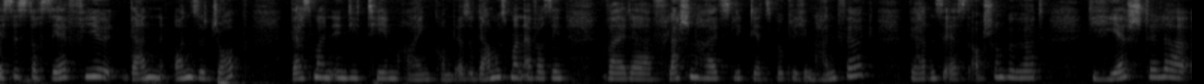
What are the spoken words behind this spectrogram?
es ist doch sehr viel dann on the job, dass man in die Themen reinkommt. Also da muss man einfach sehen, weil der Flaschenhals liegt jetzt wirklich im Handwerk. Wir hatten es erst auch schon gehört. Die Hersteller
